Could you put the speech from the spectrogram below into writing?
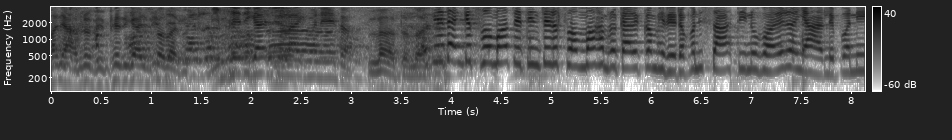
अनि हाम्रो भीमफेदी गाइजको लागि। भीमफेदी गाइजको लागि पनि है त। ल त ल okay thank you so much यतिन्जेलसम्म हाम्रो कार्यक्रम हेरेर पनि साथ दिनुभयो र यहाँहरूले पनि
